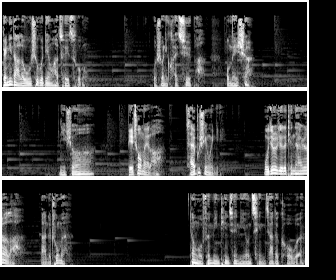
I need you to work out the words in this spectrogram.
给你打了无数个电话催促。我说你快去吧，我没事儿。你说别臭美了啊，才不是因为你，我就是觉得天太热了，懒得出门。但我分明听见你用请假的口吻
